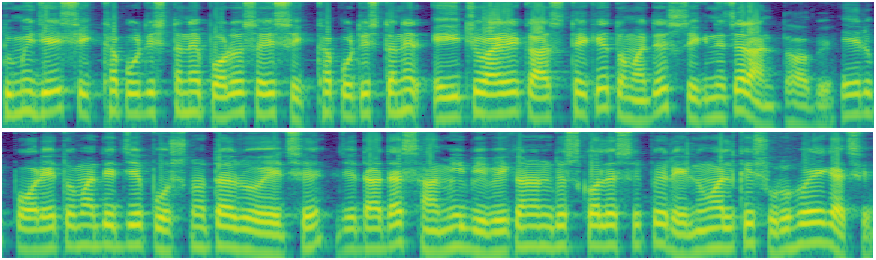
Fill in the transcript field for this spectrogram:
তুমি যেই শিক্ষা প্রতিষ্ঠানে পড়ো, সেই শিক্ষা প্রতিষ্ঠানের এইচ এর কাছ থেকে তোমাদের সিগনেচার আনতে হবে। এরপরে তোমাদের যে প্রশ্নটা রয়েছে, যে দাদা, স্বামী বিবেকানন্দ স্কলারশিপের রেনুয়াল কি শুরু হয়ে গেছে?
